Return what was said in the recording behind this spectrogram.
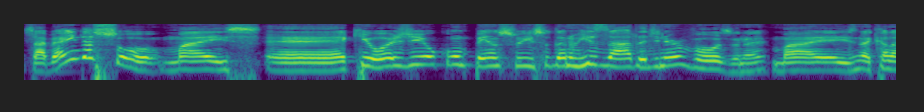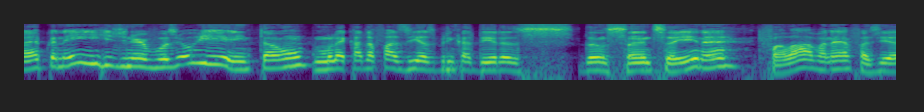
sabe? Ainda sou, mas é, é que hoje eu compenso isso dando risada de nervoso, né? Mas naquela época nem rir de nervoso eu ria. Então, a molecada fazia as brincadeiras dançantes aí, né? Que falava, né? Fazia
